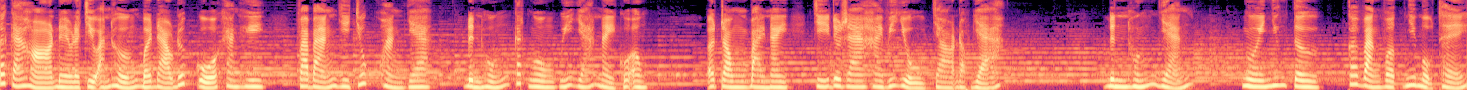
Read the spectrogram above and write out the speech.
Tất cả họ đều là chịu ảnh hưởng bởi đạo đức của khang hy và bản di chúc hoàng gia định huấn cách ngôn quý giá này của ông ở trong bài này chỉ đưa ra hai ví dụ cho độc giả. Định huấn giảng, người nhân từ coi vạn vật như một thể,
